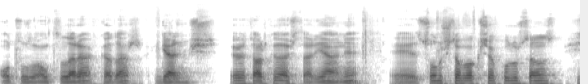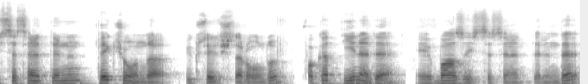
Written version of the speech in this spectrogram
36'lara kadar gelmiş. Evet arkadaşlar yani e, sonuçta bakacak olursanız hisse senetlerinin pek çoğunda yükselişler oldu. Fakat yine de e, bazı hisse senetlerinde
